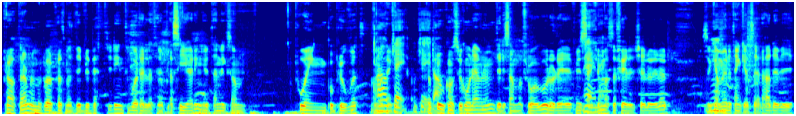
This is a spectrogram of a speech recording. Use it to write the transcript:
pratar om när man pratar om att vi blir bättre. Det är inte vår relativa placering utan liksom poäng på provet. om Ah, okej, okej Och provkonstruktion, även om det inte är samma frågor och det finns Nej, säkert nej. massa felkällor i det. Så kan man ju tänka att så här, hade vi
